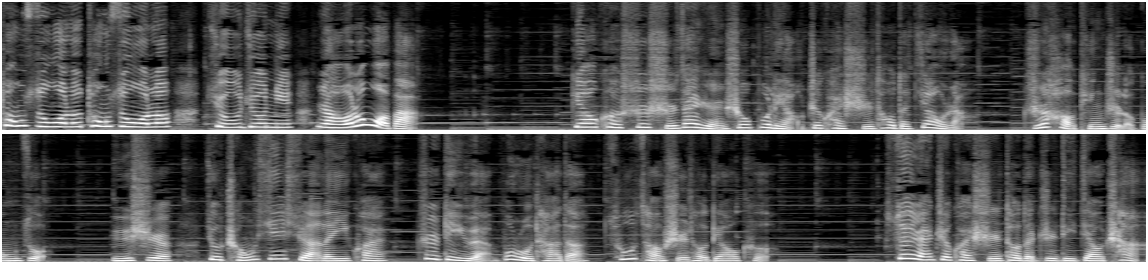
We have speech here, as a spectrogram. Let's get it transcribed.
痛死我了，痛死我了！求求你饶了我吧！”雕刻师实在忍受不了这块石头的叫嚷，只好停止了工作，于是就重新选了一块。质地远不如他的粗糙石头雕刻。虽然这块石头的质地较差，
